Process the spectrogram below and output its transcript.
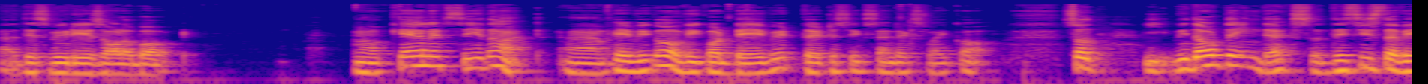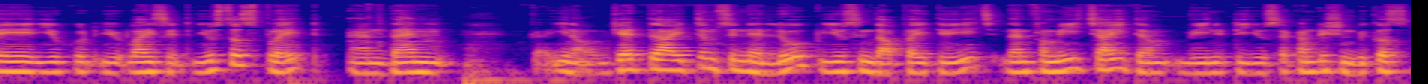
uh, this video is all about. Okay let's see that. Um, here we go. We got david 36 and xy core so without the index this is the way you could utilize it. Use the split and then you know get the items in a loop using the apply to each then from each item we need to use a condition because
